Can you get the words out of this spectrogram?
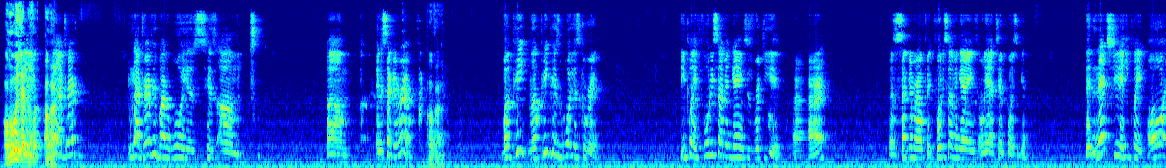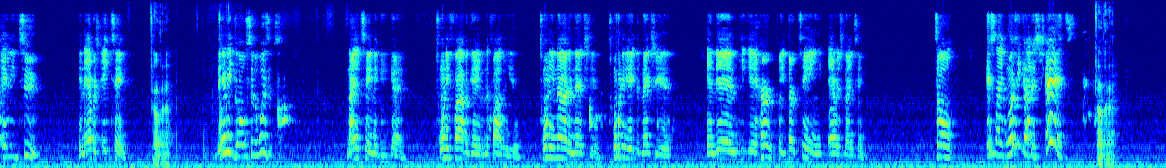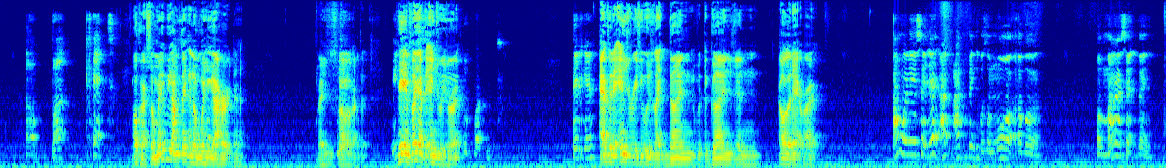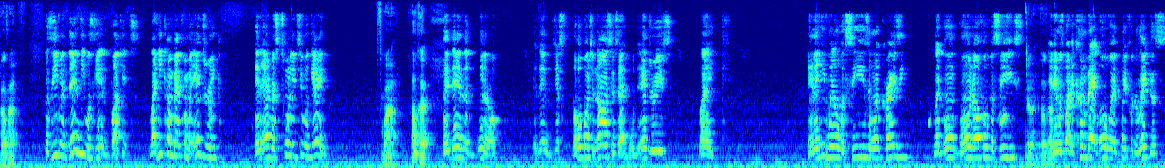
Or who was that Yeah. before? He Okay. got drafted. He got drafted by the Warriors. His um um in the second round. Okay. But peep, but peep his Warriors career. He played 47 games his rookie year. All right. That's a second round pick. 47 games, only had 10 points a game. The next year, he played all 82 and averaged 18. Okay. Then he goes to the Wizards. 19 a game. 25 a game in the following year. 29 the next year. 28 the next year. And then he get hurt, played 13, averaged 19. So, it's like once he got his chance, Okay. a bucket. Okay, so maybe I'm thinking of when he got hurt then. Like he just fell out after. He didn't play after injuries, right? Say it again. After the injuries, he was like done with the guns and all of that, right? I wouldn't even say that. I, I think it was a more of a a mindset thing. Okay. Because even then, he was getting buckets. Like, he come back from an injury and averaged 22 a game. Wow. Okay. And then, the you know, and then just a whole bunch of nonsense happened with the injuries. Like, and then he went overseas and went crazy. Like, going, going off overseas. Yeah, And okay. then was about to come back over and play for the Lakers.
